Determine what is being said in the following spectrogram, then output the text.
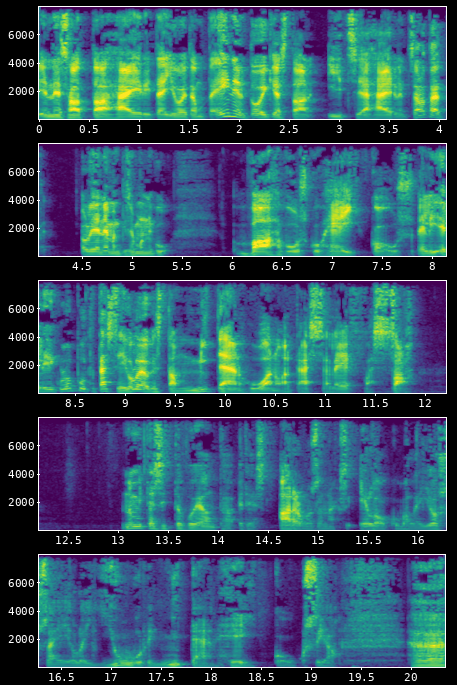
ja ne saattaa häiritä joita, mutta ei ne nyt oikeastaan itseä häirinyt. Sanotaan, että oli enemmänkin semmoinen niin vahvuus kuin heikkous. Eli, eli niin kuin lopulta tässä ei ole oikeastaan mitään huonoa tässä leffassa. No mitä sitten voi antaa edes arvosanaksi elokuvalle, jossa ei ole juuri mitään heikkouksia? Öö,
